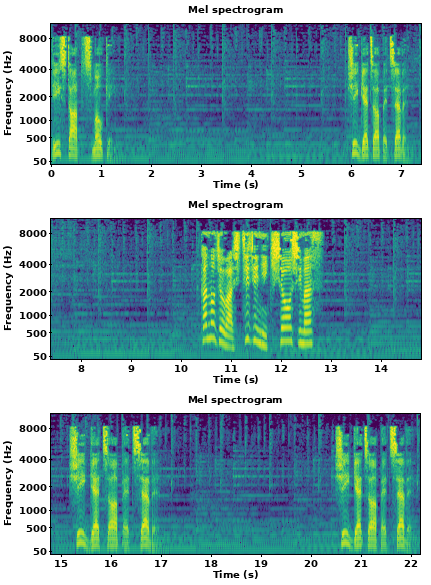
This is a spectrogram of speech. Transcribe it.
He stopped smoking. She gets up at 7. 彼女は7時に起床します。 She gets up at 7. She gets up at 7.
